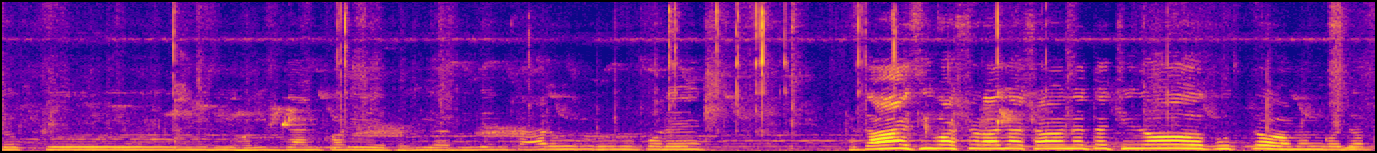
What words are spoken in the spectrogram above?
চক্ষু মুদি হরিজ্ঞান করে ফেরিয়া দিলেন তার উপরে। তাই শিবস্ব রাজা শয়নেতে ছিল, পুত্র অমঙ্গ যত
